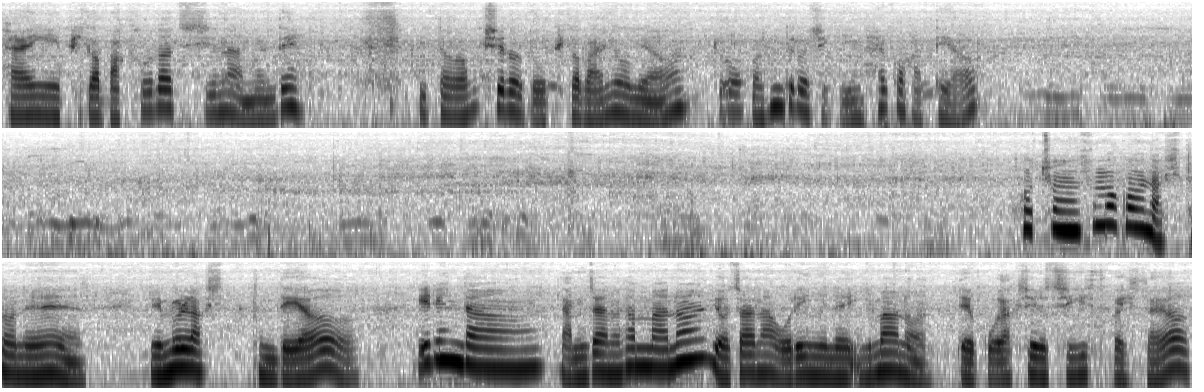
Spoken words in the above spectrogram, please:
다행히 비가 막 쏟아지지는 않는데 이따가 혹시라도 비가 많이 오면 조금 힘들어지긴 할 것 같아요. 포천 수목원 낚시터는 밀물 낚시터인데요. 1인당 남자는 3만원, 여자나 어린이는 2만원 내고 낚시를 즐길 수가 있어요.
